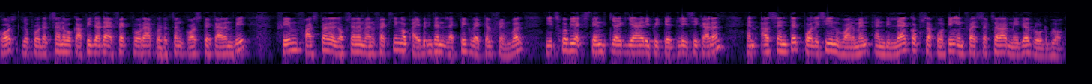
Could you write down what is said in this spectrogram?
cost जो प्रोडक्शन है वो काफ़ी ज़्यादा इफ़ेक्ट हो रहा है प्रोडक्शन कॉस्ट के कारण भी। FAME faster adoption and manufacturing of hybrid and electric vehicle framework इसको भी एक्सटेंड किया गया है रिपीटेडली इसी कारण। एंड असेंटेड policy environment and the lack of supporting infrastructure are major road block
